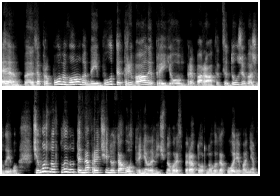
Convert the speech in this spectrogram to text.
е, запропонований бути тривалий прийом препарату препарати, це дуже важливо. Чи можна вплинути на причину загострення алергічного респіраторного захворювання?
